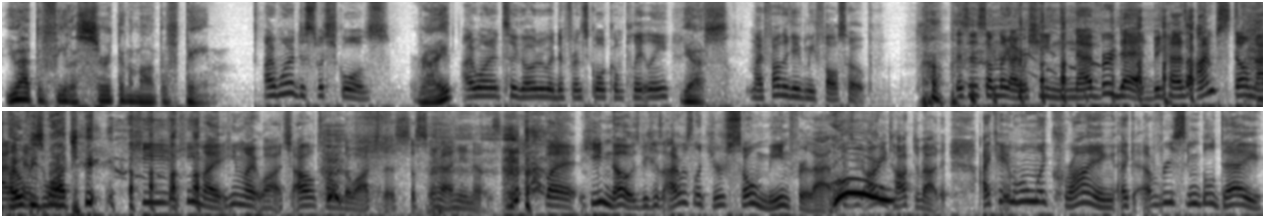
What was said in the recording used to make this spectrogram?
you had to feel a certain amount of pain, I wanted to switch schools. right? I wanted to go to a different school completely. Yes. My father gave me false hope. This is something I wish he never did because I'm still mad at I him. hope he's watching. he he might he might watch. I'll tell him to watch this just so that he knows. But he knows because I was like, "You're so mean for that." Because we already talked about it. I came home like crying like every single day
